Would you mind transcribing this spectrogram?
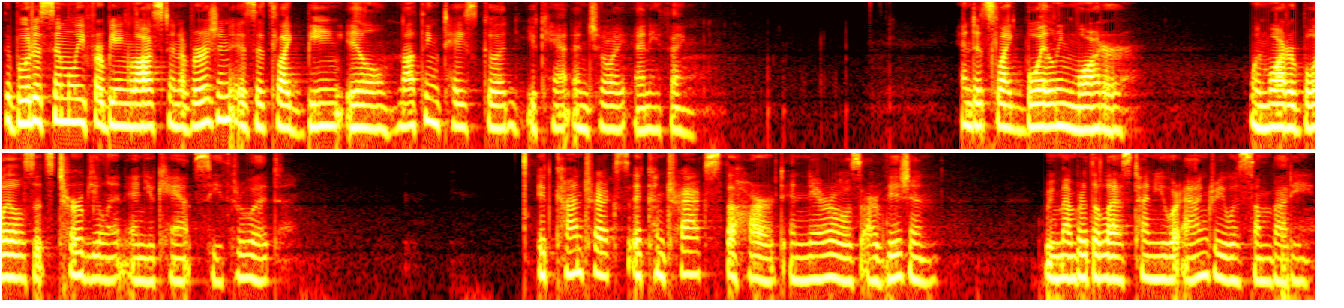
The Buddha's simile for being lost in aversion is it's like being ill. Nothing tastes good. You can't enjoy anything and it's like boiling water. When water boils, it's turbulent and you can't see through it. It contracts, it contracts the heart and narrows our vision. Remember the last time you were angry with somebody.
